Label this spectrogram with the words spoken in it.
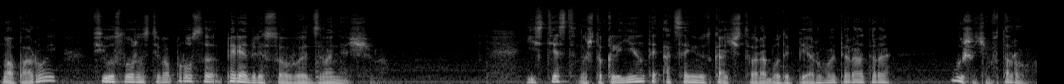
Ну а порой, в силу сложности вопроса, переадресовывает звонящего. Естественно, что клиенты оценивают качество работы первого оператора выше, чем второго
